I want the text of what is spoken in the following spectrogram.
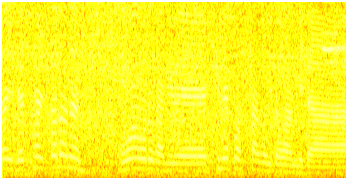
저희 네팔 떠나는 공항으로 가기 위해 시내버스 타고 이동합니다.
